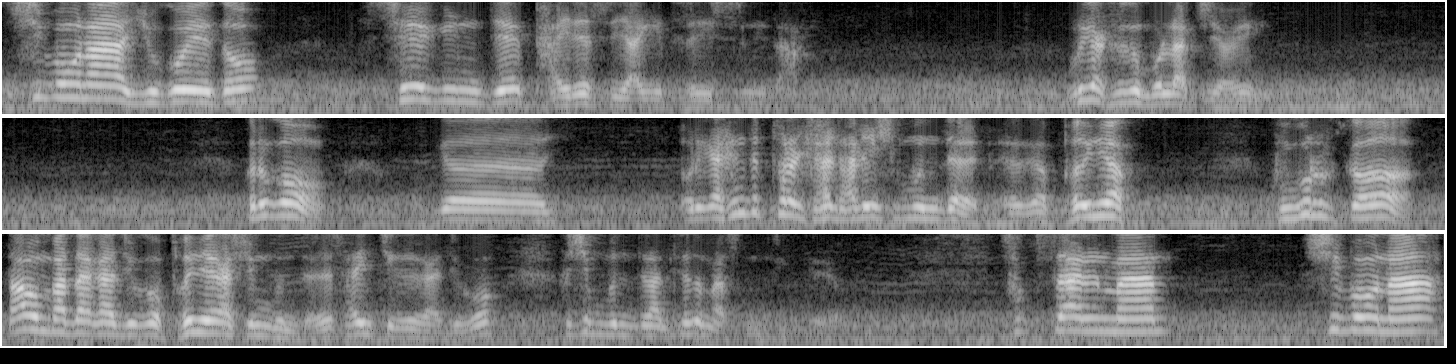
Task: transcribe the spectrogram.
15나 6호에도 세균제 바이러스 약이 들어있습니다. 우리가 그거 몰랐죠. 그리고 그 우리가 핸드폰을 잘 다루신 분들 그 번역 구글 거 다운받아 가지고 번역하신 분들 사진 찍어 가지고 하신 분들한테도 말씀드릴게요. 속살만 15나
